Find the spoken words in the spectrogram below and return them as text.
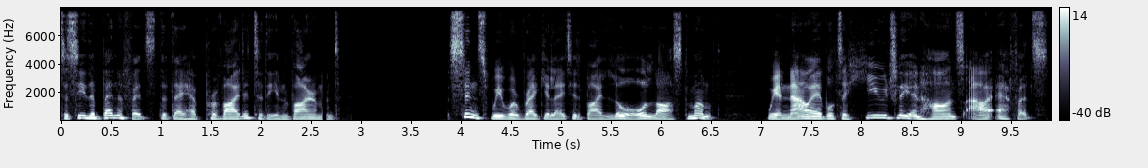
to see the benefits that they have provided to the environment. Since we were regulated by law last month, we are now able to hugely enhance our efforts.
